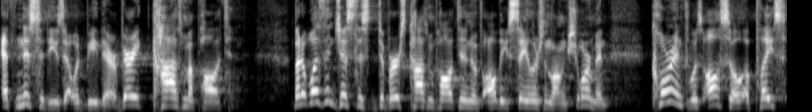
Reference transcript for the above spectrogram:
ethnicities that would be there, very cosmopolitan. But it wasn't just this diverse cosmopolitan of all these sailors and longshoremen. Corinth was also a place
